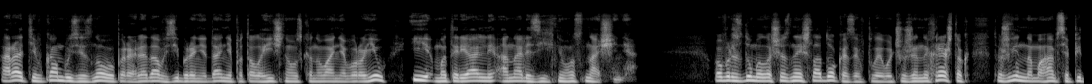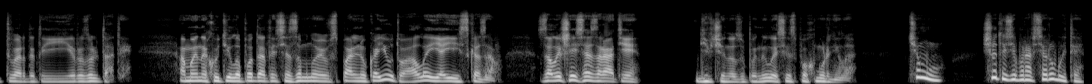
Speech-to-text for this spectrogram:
а Ратті в камбузі знову переглядав зібрані дані патологічного сканування ворогів і матеріальний аналіз їхнього оснащення. Оверс думала, що знайшла докази впливу чужинних решток, тож він намагався підтвердити її результати. А мене хотіла податися за мною в спальну каюту, але я їй сказав Залишися з раті. Дівчина зупинилася і спохмурніла. Чому? Що ти зібрався робити?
